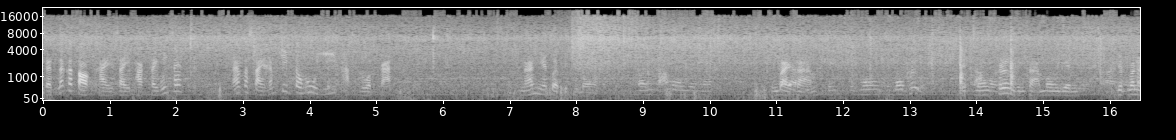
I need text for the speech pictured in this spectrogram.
เสร็จแล้วก็ตอกไข่ใส่ผักใส่วุ้นเส้น แล้วก็ใส่น้ำจิ้มเต้าหู้ยี้ผัดรวมกันร้านเฮียเปิดปิดกี่โมงอะครับตอนสามโมงเย็นนะครับถึงบ่ายสามสิบสิบโมงสิบโมงครึ่งสิบโมงครึ่งถึงสามโมงเย็น หยุดวันไหน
